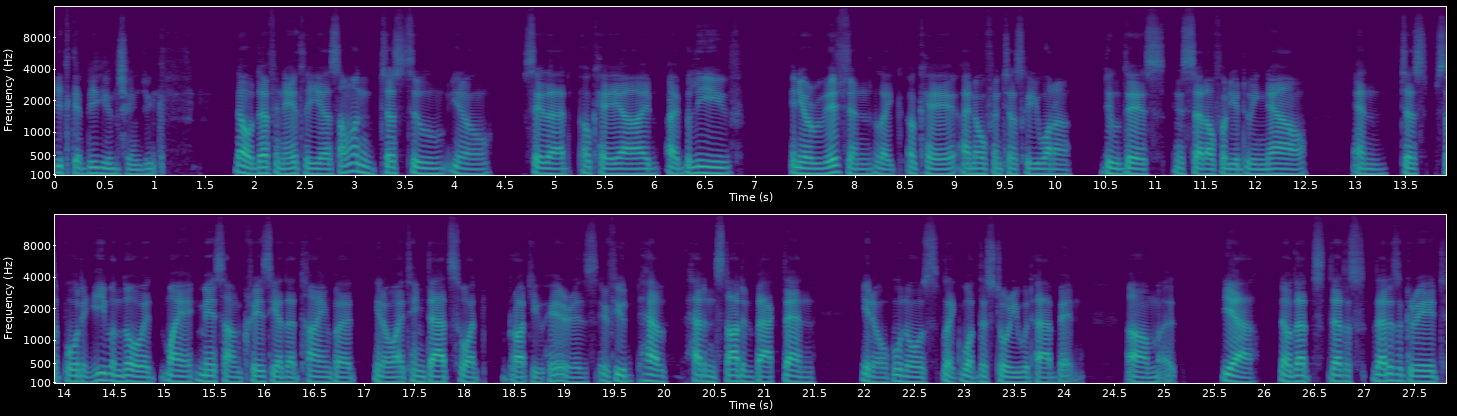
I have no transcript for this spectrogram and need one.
it can be game changing. No, definitely. Yeah. Someone just to, you know, say that, okay, I, I believe in your vision. Like, okay, I know, Francesco, you want to do this instead of what you're doing now. And just supporting, even though it might may sound crazy at that time, but you know, I think that's what brought you here. Is if you have hadn't started back then, you know, who knows, like what the story would have been. Um, uh, yeah, no, that's that is that is a great,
